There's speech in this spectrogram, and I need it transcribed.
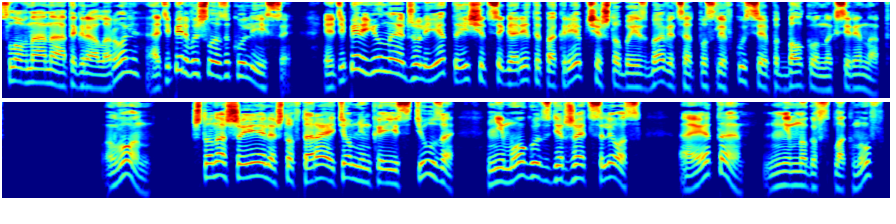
Словно она отыграла роль, а теперь вышла за кулисы, и теперь юная Джульетта ищет сигареты покрепче, чтобы избавиться от послевкусия подбалконных серенад. Вон, что наша Эля, что вторая темненькая из Тюза не могут сдержать слез, а это, немного всплакнув,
